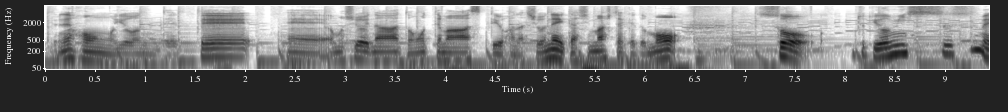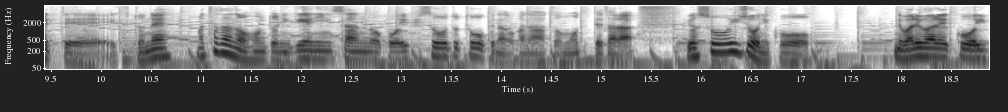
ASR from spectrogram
というね、本を読んでて、えー、面白いなと思ってますっていう話をね、いたしましたけども、そう、ちょっと読み進めていくとね、まあ、ただの本当に芸人さんのこうエピソードトークなのかなと思ってたら、予想以上にこう、で我々こう一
